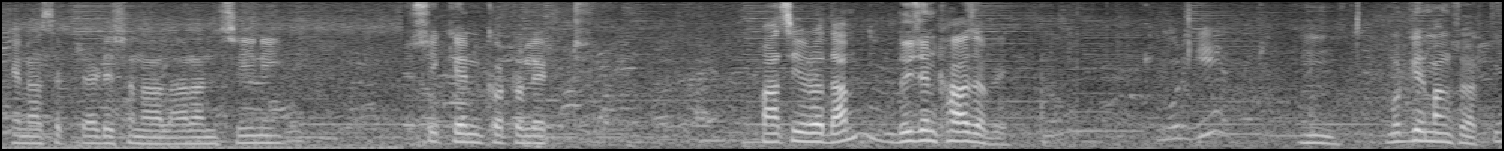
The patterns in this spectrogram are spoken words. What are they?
এখানে আছে ট্র্যাডিশনাল আরানচিনি চিকেন কটলেট পাঁচ ইউরো দাম দুইজন খাওয়া যাবে। মুরগি? হুম মুরগির মাংস আর কি।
